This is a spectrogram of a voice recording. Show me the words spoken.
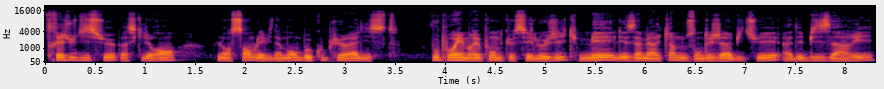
très judicieux parce qu'il rend l'ensemble évidemment beaucoup plus réaliste. Vous pourriez me répondre que c'est logique, mais les Américains nous ont déjà habitués à des bizarreries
